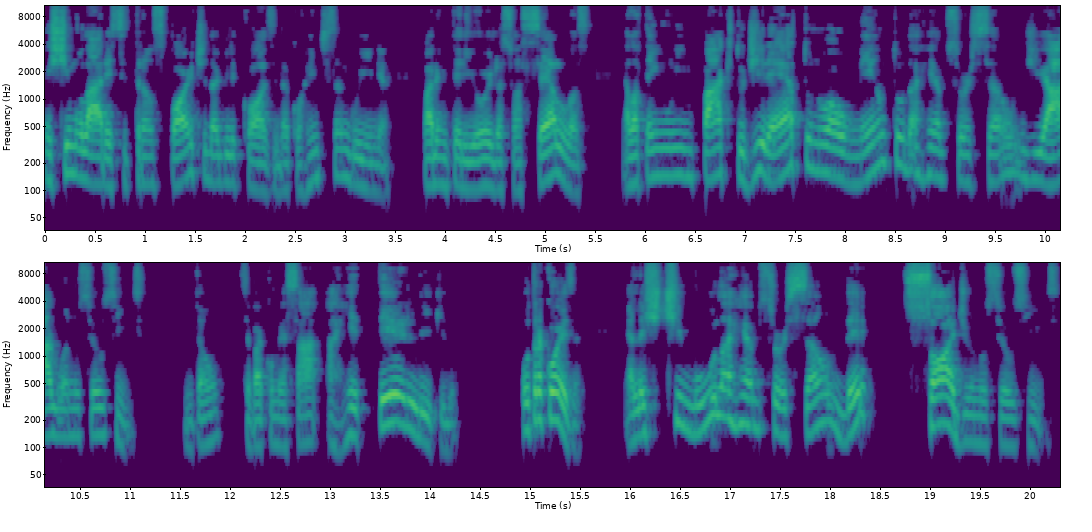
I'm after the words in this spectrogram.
estimular esse transporte da glicose da corrente sanguínea para o interior das suas células, ela tem um impacto direto no aumento da reabsorção de água nos seus rins. Então, você vai começar a reter líquido. Outra coisa, ela estimula a reabsorção de sódio nos seus rins.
